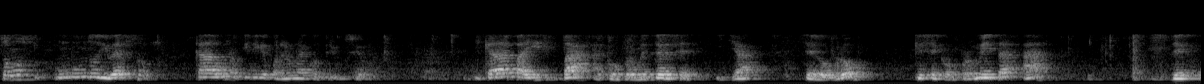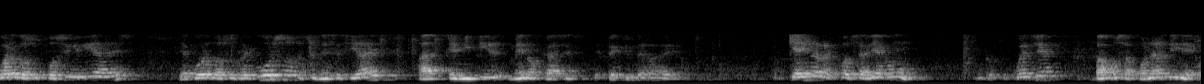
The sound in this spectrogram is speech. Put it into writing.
somos un mundo diverso, cada uno tiene que poner una contribución. cada país va a comprometerse, y ya se logró, que se comprometa a, de acuerdo a sus posibilidades, de acuerdo a sus recursos, a sus necesidades, a emitir menos gases de efecto invernadero. Que hay una responsabilidad común. En consecuencia, vamos a poner dinero,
